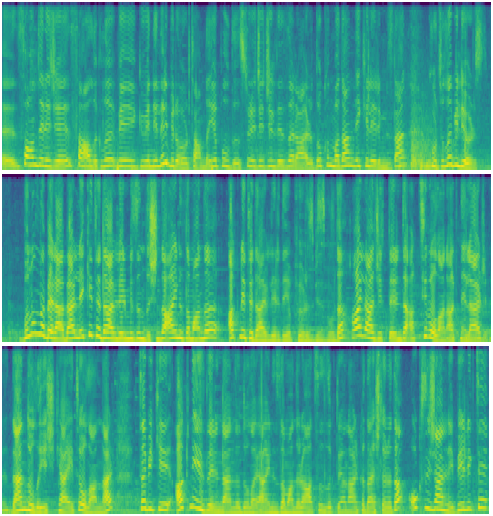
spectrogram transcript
E, son derece sağlıklı ve güvenilir bir ortamda yapıldığı sürece cilde zararı dokunmadan lekelerimizden kurtulabiliyoruz. Bununla beraber leke tedavilerimizin dışında aynı zamanda akne tedavileri de yapıyoruz biz burada. Hala ciltlerinde aktif olan aknelerden dolayı şikayeti olanlar tabii ki akne izlerinden de dolayı aynı zamanda rahatsızlık duyan arkadaşlara da oksijenle birlikte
